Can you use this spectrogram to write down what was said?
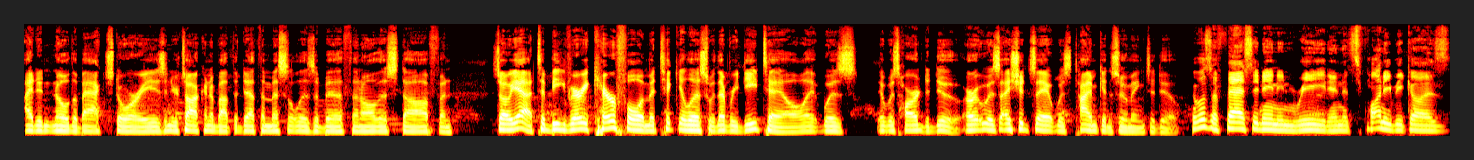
I didn't know the backstories. And you're talking about the death of Miss Elizabeth and all this stuff. And so yeah, to be very careful and meticulous with every detail, it was it was hard to do, or it was I should say it was time consuming to do. It was a fascinating read, and it's funny because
